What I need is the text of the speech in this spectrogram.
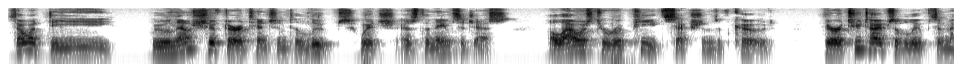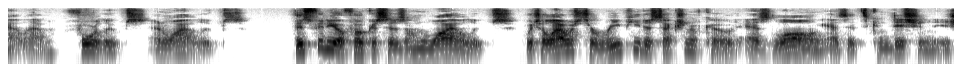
Sawadee. We will now shift our attention to loops, which, as the name suggests, allow us to repeat sections of code. There are two types of loops in MATLAB, for loops and while loops. This video focuses on while loops, which allow us to repeat a section of code as long as its condition is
